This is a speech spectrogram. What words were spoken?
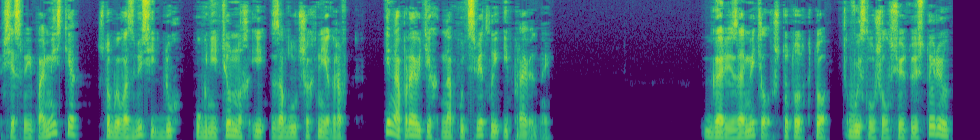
все свои поместья, чтобы возвысить дух угнетенных и заблудших негров и направить их на путь светлый и праведный. Гарри заметил, что тот, кто выслушал всю эту историю,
